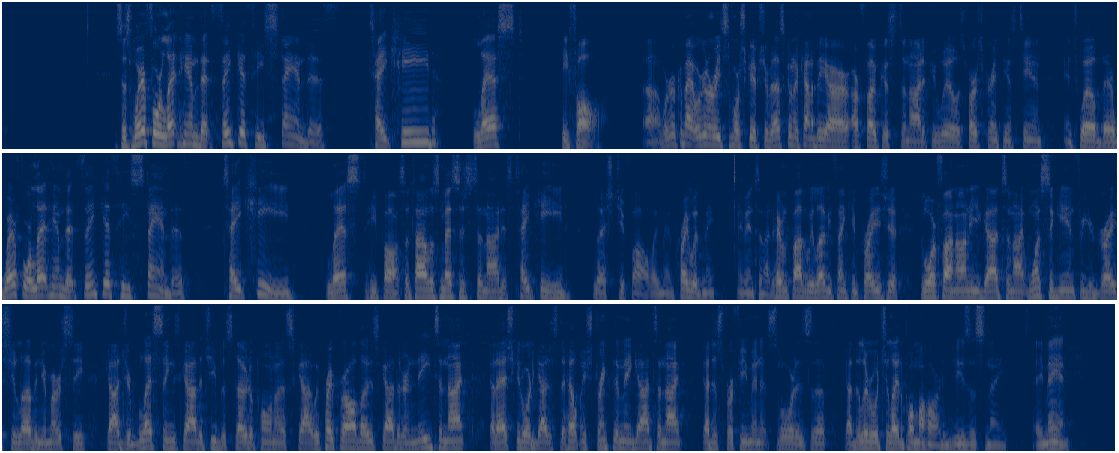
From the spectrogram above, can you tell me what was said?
It says, Wherefore let him that thinketh he standeth take heed lest he fall. Uh, we're going to come back, we're going to read some more scripture, but that's going to kind of be our, our focus tonight, if you will, is 1 Corinthians 10 and 12 there. Wherefore let him that thinketh he standeth take heed lest he fall. So, Tyler's message tonight is take heed lest you fall. Amen. Pray with me. Amen tonight. Heavenly Father, we love you, thank you, and praise you. Glorify and honor you, God, tonight once again for your grace, your love, and your mercy. God, your blessings, God, that you bestowed upon us. God, we pray for all those, God, that are in need tonight. God, I ask you, Lord, God, just to help me, strengthen me, God, tonight. God, just for a few minutes, Lord, as uh, God, deliver what you laid upon my heart. In Jesus' name, amen.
